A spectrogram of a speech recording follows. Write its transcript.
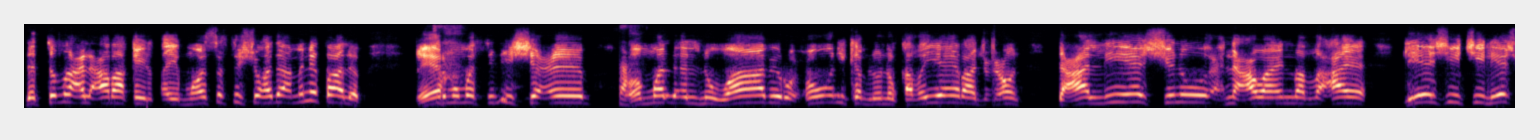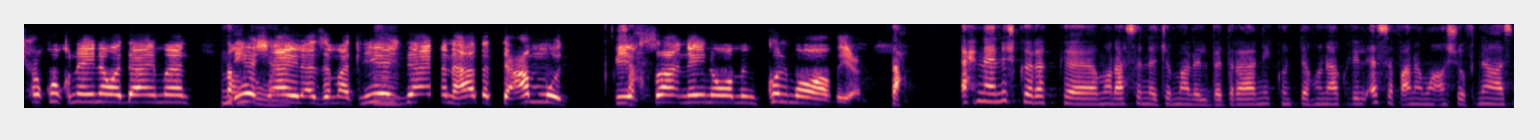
دا تضع العراقيل. طيب مؤسسة الشهداء من يطالب؟ غير صح. ممثلي الشعب صح. هم النواب يروحون يكملون القضية يراجعون. تعال ليش شنو إحنا عوائلنا الضحايا؟ ليش هيك؟ ليش حقوقنا ينوى دائما ليش. هاي الأزمات؟ ليش. دائما هذا التعمد؟ في صح. اقصاء نينوى من كل مواضيع. إحنا نشكرك مراسلنا جمال البدراني كنت هناك للأسف أنا ما أشوف ناس.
